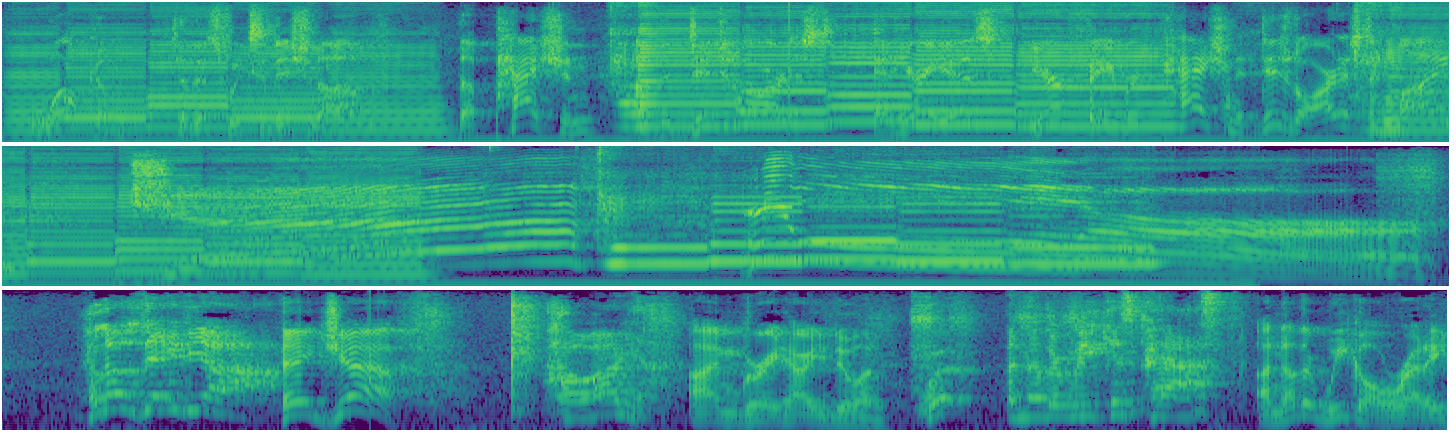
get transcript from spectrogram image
Welcome to this week's edition of The Passion of the Digital Artist. And here he is, your favorite passionate digital artist and mine, Jeff Mueller. Hello, Xavier. Hey, Jeff. How are you? I'm great. How are you doing? Another week has passed. Another week already.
